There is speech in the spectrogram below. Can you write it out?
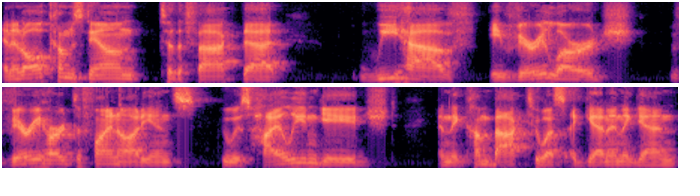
And it all comes down to the fact that we have a very large, very hard to find audience who is highly engaged and they come back to us again and again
